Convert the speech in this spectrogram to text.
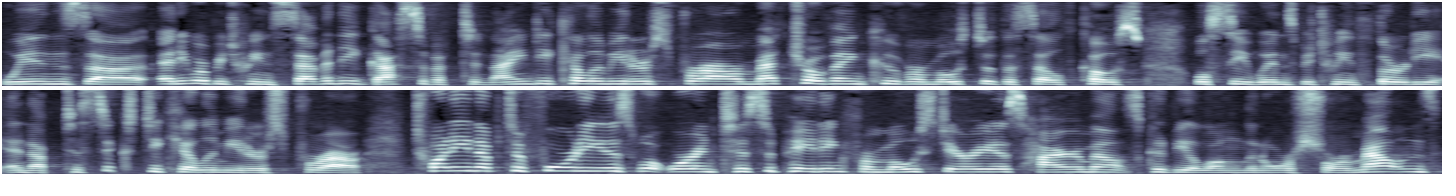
winds uh, anywhere between 70 gusts of up to 90 kilometers per hour. Metro Vancouver, most of the south coast, will see winds between 30 and up to 60 kilometers per hour. 20 and up to 40 is what we're anticipating for most areas. Higher amounts could be along the North Shore Mountains,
